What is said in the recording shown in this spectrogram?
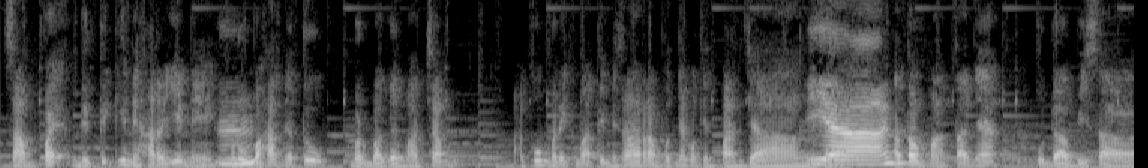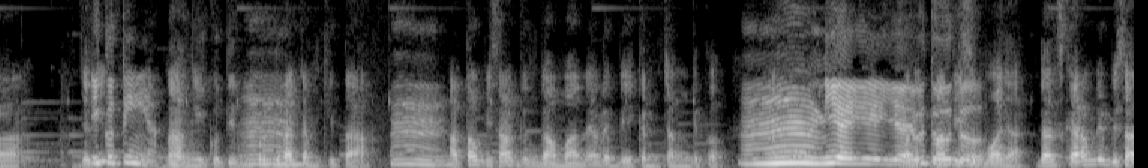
sampai detik ini hari ini Hmm. perubahannya tuh berbagai macam aku menikmati misalnya rambutnya makin panjang gitu ya. Iya. atau matanya udah bisa jadi Ikutin ya. nah ngikutin Hmm. pergerakan kita Hmm. atau misal genggamannya lebih kencang gitu Hmm. Iya iya iya betul menikmati betul. semuanya dan sekarang dia bisa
